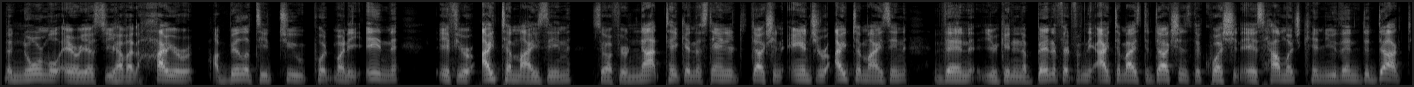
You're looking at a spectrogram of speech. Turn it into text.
the normal areas. So you have a higher ability to put money in if you're itemizing. So if you're not taking the standard deduction and you're itemizing, then you're getting a benefit from the itemized deductions. The question is, how much can you then deduct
